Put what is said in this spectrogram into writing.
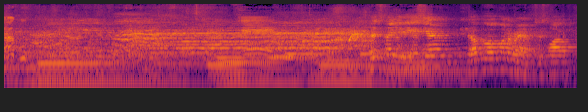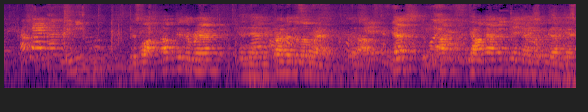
I go. Let's make it easier. Don't go up on the ramp. Just walk, Okay. just walk up to the ramp and then in front of the little ramp. Yes? Uh, Y'all got it? Look at that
